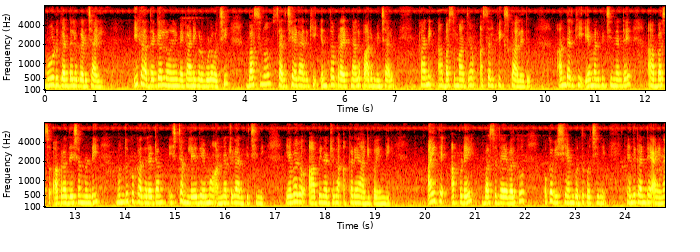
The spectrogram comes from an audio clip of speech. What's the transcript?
మూడు గంటలు గడిచాయి. ఇక దగ్గరలోనే మెకానికుడు కూడా వచ్చి బస్సును సరిచేయడానికి ఎంతో ప్రయత్నాలు ప్రారంభించారు. కానీ ఆ బస్సు మాత్రం అస్సలు ఫిక్స్ కాలేదు. అందరికీ ఏమనిపించిందంటే ఆ బస్సు ఆ ప్రదేశం నుండి ముందుకు కదలటం ఇష్టం లేదేమో అన్నట్లుగా అనిపించింది. ఎవరో ఆపినట్లుగా అక్కడే ఆగిపోయింది. అయితే అప్పుడే బస్సు డ్రైవర్కు ఒక విషయం గుర్తుకొచ్చింది. ఎందుకంటే ఆయన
